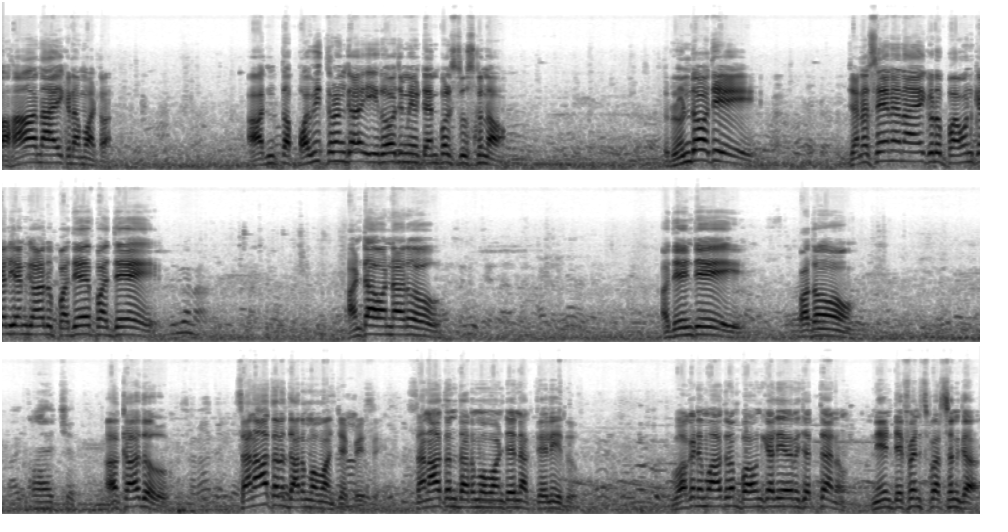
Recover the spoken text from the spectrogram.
మహానాయకుడు అన్నమాట అంత పవిత్రంగా ఈరోజు మేము టెంపుల్స్ చూసుకున్నాం. రెండవది జనసేన నాయకుడు పవన్ కళ్యాణ్ గారు పదే పదే అంటా ఉన్నారు. అదేంటి పదం? కాదు. సనాతన ధర్మం అని చెప్పేసి. సనాతన ధర్మం అంటే నాకు తెలియదు ఒకటి మాత్రం పవన్ కళ్యాణ్ చెప్తాను. నేను డిఫెన్స్ పర్సన్గా.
